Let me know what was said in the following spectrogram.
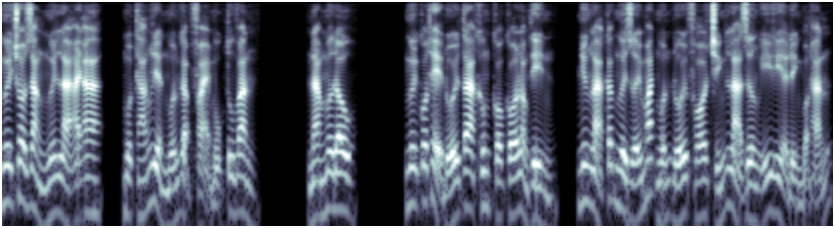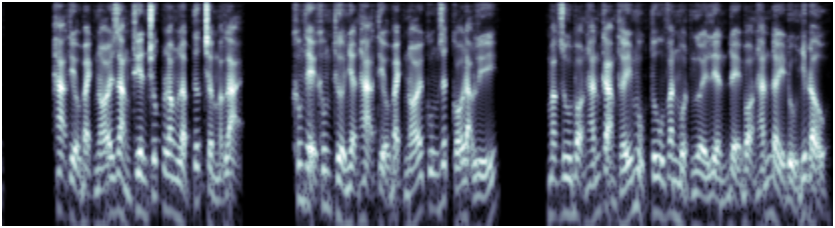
Ngươi cho rằng ngươi là ai a, một tháng liền muốn gặp phải mục tu văn. Nằm mơ đâu? Ngươi có thể đối ta không có có lòng tin, nhưng là các ngươi dưới mắt muốn đối phó chính là dương ý địa đình bọn hắn. Hạ tiểu bạch nói rằng thiên trúc long lập tức trầm mặt lại không thể không thừa nhận hạ tiểu bạch nói cũng rất có đạo lý. Mặc dù bọn hắn cảm thấy mục tu văn một người liền để bọn hắn đầy đủ nhức đầu.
